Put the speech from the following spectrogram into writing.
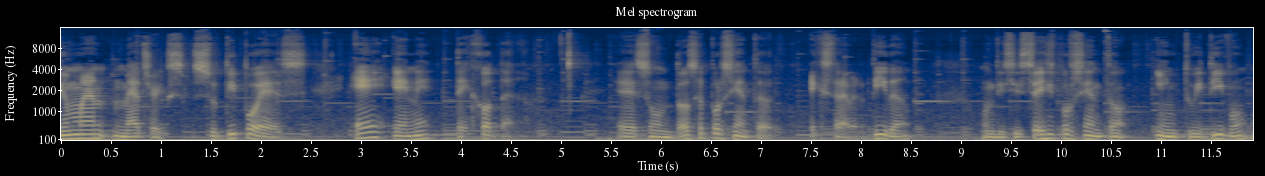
Human Metrics. Su tipo es ENTJ. Es un 12% extravertido, un 16% intuitivo,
